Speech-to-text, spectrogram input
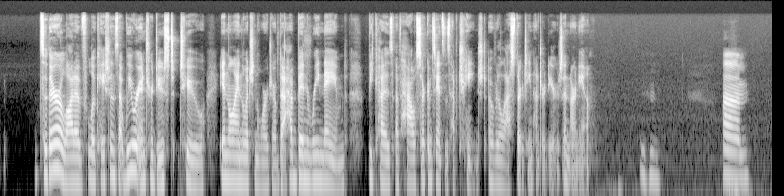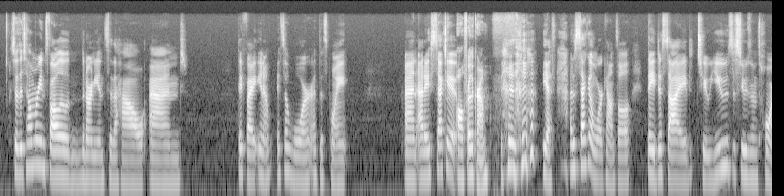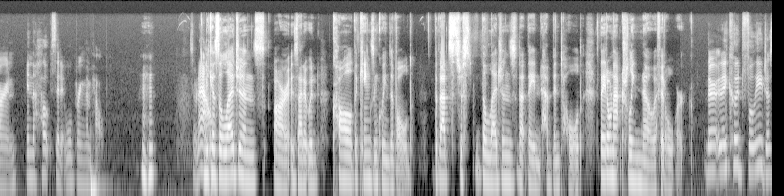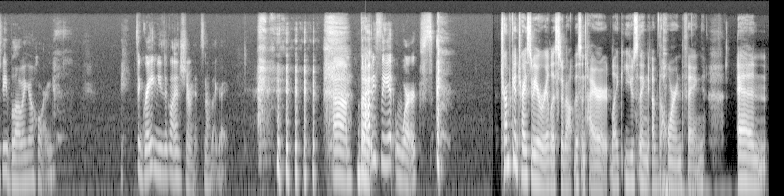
So there are a lot of locations that we were introduced to in The Lion, the Witch, and the Wardrobe that have been renamed because of how circumstances have changed over the last 1300 years in Narnia. Mm-hmm. um, so the Telmarines follow the Narnians to the How and they fight. You know, it's a war at this point. And at a second All for the crown. yes. At a second war council, they decide to use the Susan's horn in the hopes that it will bring them help. Mhm. So now, Because the legends are is that it would call the kings and queens of old. But that's just the legends that they have been told. They don't actually know if it'll work. they they could fully just be blowing a horn. it's a great musical instrument. It's not that great. Um, but, But- obviously it works. Trumpkin tries to be a realist about this entire like using of the horn thing. And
